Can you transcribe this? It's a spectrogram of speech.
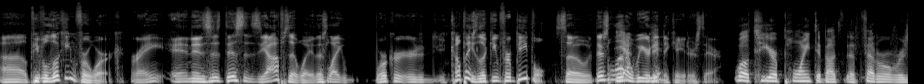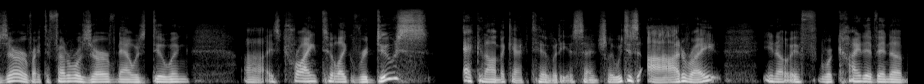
uh, people looking for work, right? And is this, this is the opposite way. There's like worker companies looking for people. So there's a lot yeah, of weird yeah. indicators there. Well, to your point about the Federal Reserve, right? The Federal Reserve now is doing uh, is trying to like reduce economic activity essentially, which is odd, right? You know, if we're kind of in a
